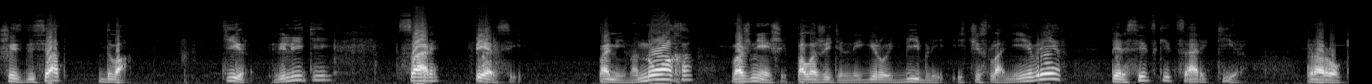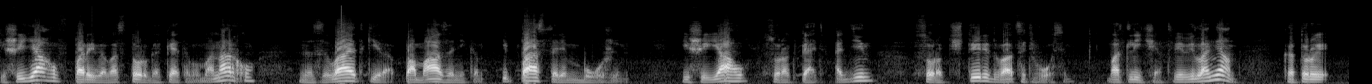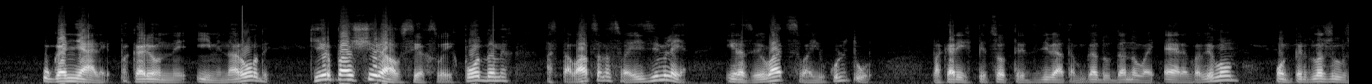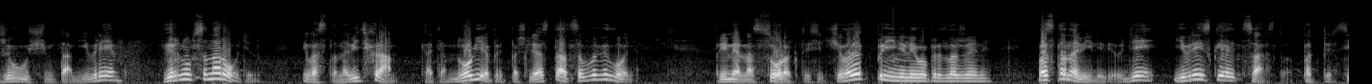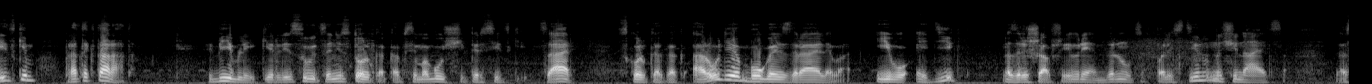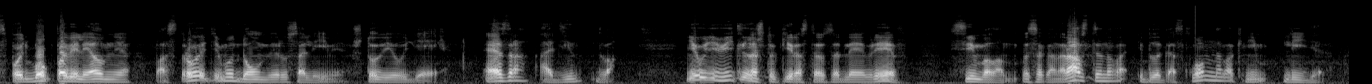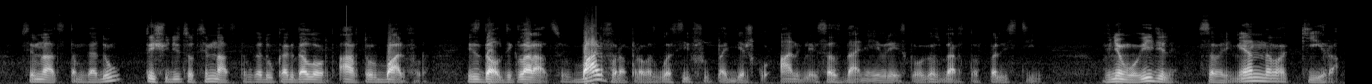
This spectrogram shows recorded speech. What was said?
62. Кир – великий царь Персии. Помимо Ноаха, важнейший положительный герой Библии из числа неевреев – персидский царь Кир. Пророк Ишиягу в порыве восторга к этому монарху называет Кира помазанником и пастырем Божьим. Ишиягу 45.1, 44.28. В отличие от вавилонян, которые угоняли покоренные ими народы, Кир поощрял всех своих подданных оставаться на своей земле и развивать свою культуру. Покорив в 539 году до новой эры Вавилон, он предложил живущим там евреям вернуться на родину и восстановить храм, хотя многие предпочли остаться в Вавилоне. Примерно 40 тысяч человек приняли его предложение, восстановили в Иудее еврейское царство под персидским протекторатом. В Библии Кир рисуется не столько как всемогущий персидский царь, сколько как орудие Бога Израилева, и его эдикт, разрешавший евреям вернуться в Палестину, начинается «Господь Бог повелел мне построить ему дом в Иерусалиме, что в Иудее». Эзра 1.2. Неудивительно, что Кир остается для евреев символом высоконравственного и благосклонного к ним лидера. В 17 году, 1917 году, когда лорд Артур Бальфур издал декларацию Бальфура, провозгласившую поддержку Англии создания еврейского государства в Палестине, в нем увидели современного Кира.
